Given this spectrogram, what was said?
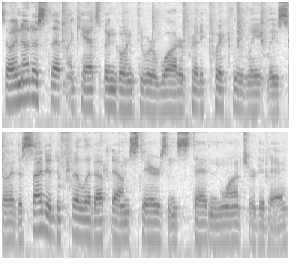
So I noticed that my cat's been going through her water pretty quickly lately, so I decided to fill it up downstairs instead and watch her today.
